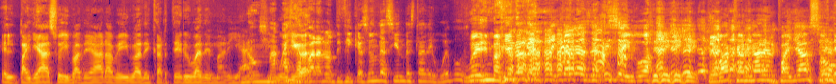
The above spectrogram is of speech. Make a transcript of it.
el payaso, iba de árabe, iba de cartero, iba de No, mariachi, ma- güey. hasta Llega- para notificación de Hacienda está de huevos. Güey, imagínate. te cagas de risa igual. Te va a cargar el payaso.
